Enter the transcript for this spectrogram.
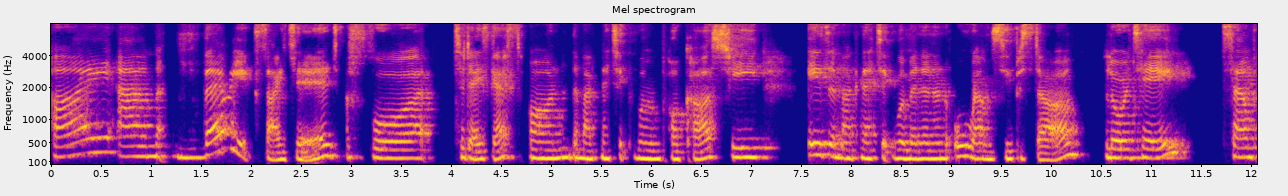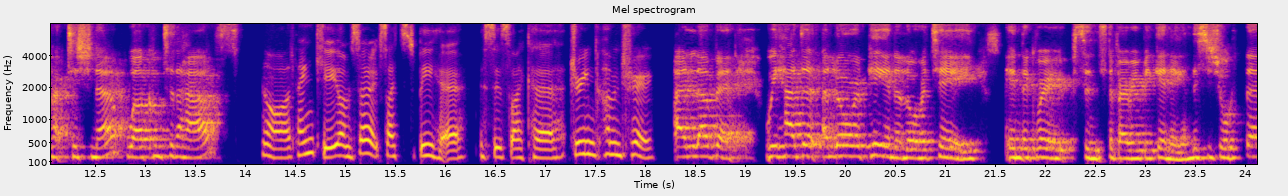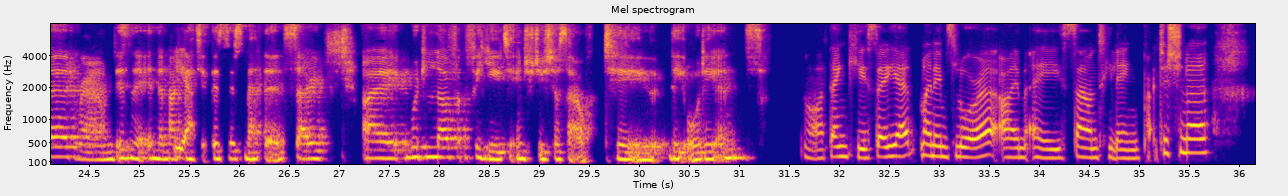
I am very excited for today's guest on the Magnetic Woman podcast. She is a magnetic woman and an all round superstar. Laura T, sound practitioner, welcome to the house. Oh, thank you. I'm so excited to be here. This is like a dream come true. I love it. We had a, a, Laura P and a Laura T in the group since the very beginning. And this is your third round, isn't it, in the magnetic yeah. business method? So I would love for you to introduce yourself to the audience. Oh, thank you. So, yeah, my name's Laura. I'm a sound healing practitioner,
